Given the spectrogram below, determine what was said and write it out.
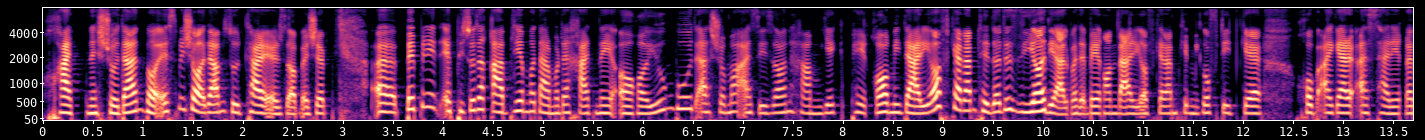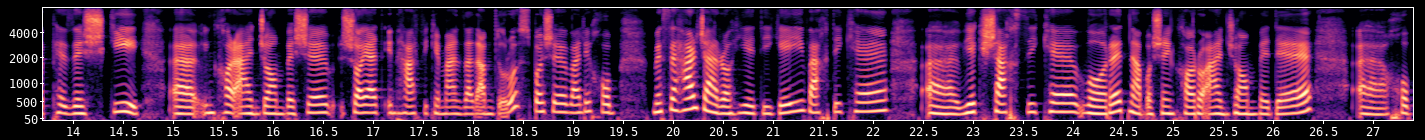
ختنه شدن باعث میشه آدم زودتر ارضا بشه. ببینید اپیزود قبلی ما در مورد ختنه آقایون بود. از شما عزیزان هم یک پیغامی دریافت کردم. تعداد زیادی البته پیغام دریافت کردم که می‌گفتید که خب اگر از طریق پزشکی این کار انجام بشه شاید این حرفی که من زدم درست باشه. ولی خب مثل هر جراحی دیگه ای وقتی که یک شخصی که وارد نباشه این کار رو انجام بده خب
